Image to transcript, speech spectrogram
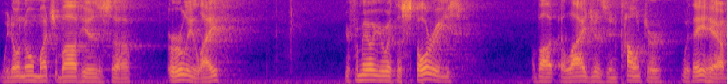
We don't know much about his uh, early life. You're familiar with the stories about Elijah's encounter with Ahab.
